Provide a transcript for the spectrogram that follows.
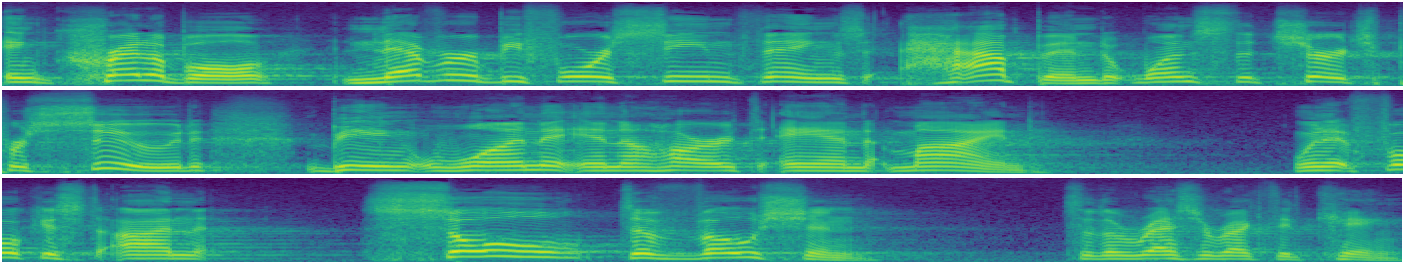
incredible never before seen things happened once the church pursued being one in heart and mind. When it focused on sole devotion to the resurrected King.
